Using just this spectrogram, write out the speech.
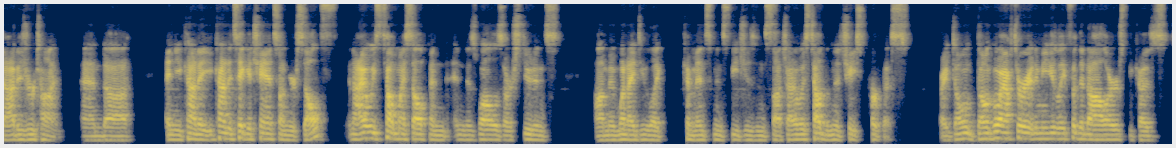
that is your time and uh and you kind of you kind of take a chance on yourself and i always tell myself and and as well as our students um and when i do like commencement speeches and such i always tell them to chase purpose right don't don't go after it immediately for the dollars because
